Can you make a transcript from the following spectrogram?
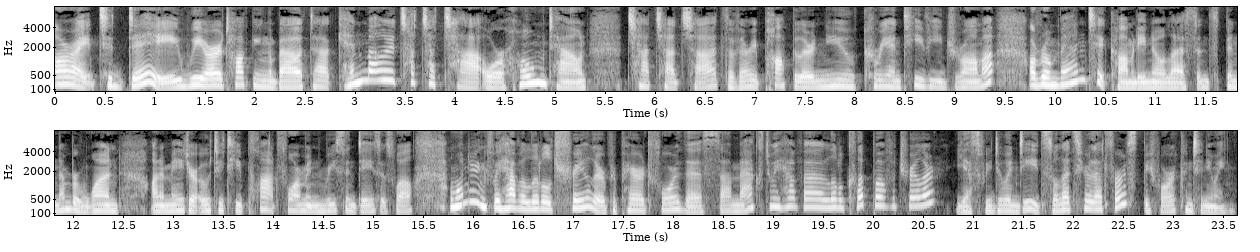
All right, today we are talking about uh, Kenmaul Cha Cha Cha or Hometown Cha Cha Cha. It's a very popular new Korean TV drama, a romantic comedy no less, and it's been number one on a major OTT platform in recent days as well. I'm wondering if we have a little trailer prepared for this. Uh, Max, do we have a little clip of a trailer? Yes, we do indeed. So let's hear that first before continuing.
